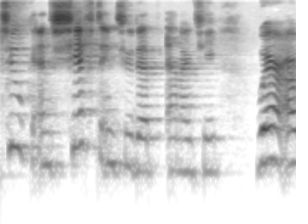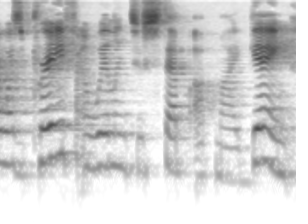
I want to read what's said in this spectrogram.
took and shift into that energy where I was brave and willing to step up my game.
